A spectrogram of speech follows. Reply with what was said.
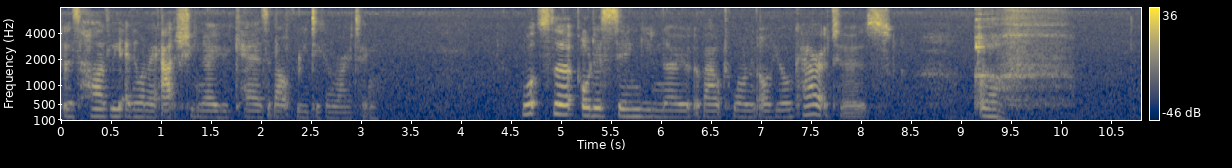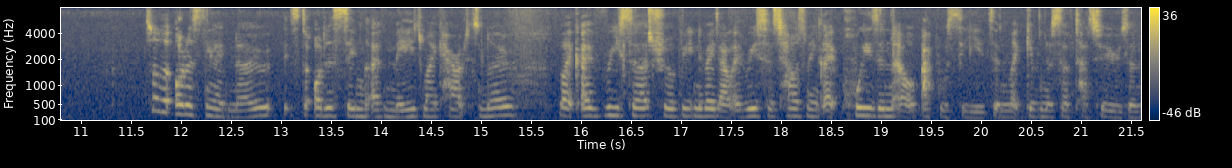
there's hardly anyone I actually know who cares about reading and writing. What's the oddest thing you know about one of your characters? Ugh. It's not the oddest thing I'd know, it's the oddest thing that I've made my characters know. Like I've researched for the Breakdown, I've researched how to make like poison out of apple seeds and like giving yourself tattoos and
